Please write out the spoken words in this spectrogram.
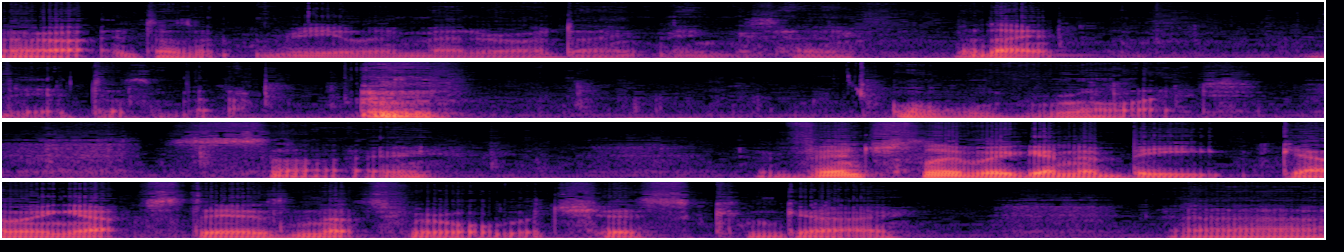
Alright, it doesn't really matter, I don't think so. I don't... Yeah, it doesn't matter. Alright. So, eventually we're going to be going upstairs and that's where all the chests can go. Uh,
